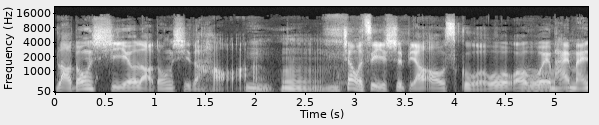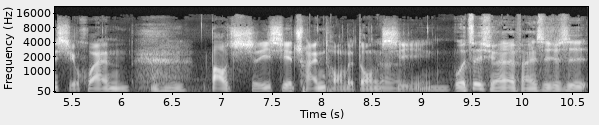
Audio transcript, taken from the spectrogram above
老东西也有老东西的好啊。嗯像我自己是比较 old school，我我我也还蛮喜欢保持一些传统的东西。我最喜欢的反而是就是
